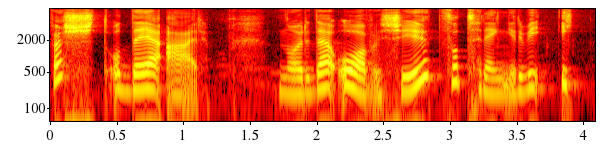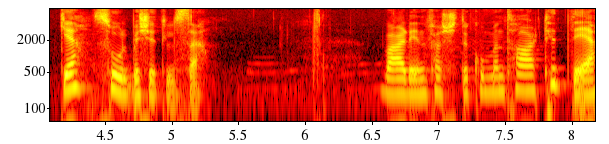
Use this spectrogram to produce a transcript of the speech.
først, og det er når det er overskyet, så trenger vi ikke solbeskyttelse. Hva er din første kommentar til det?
